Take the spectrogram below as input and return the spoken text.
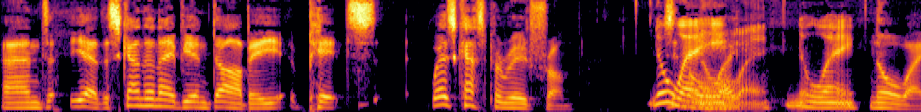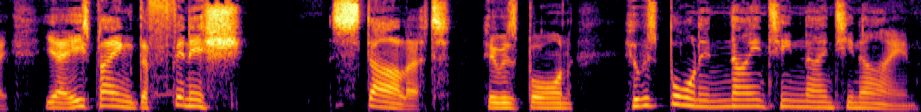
and yeah, the Scandinavian derby pits. Where's Casper Ruud from? Norway. Norway? Norway. Norway. Yeah, he's playing the Finnish starlet who was born who was born in 1999.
